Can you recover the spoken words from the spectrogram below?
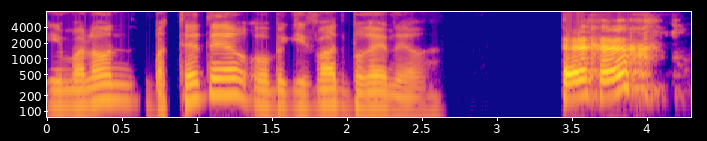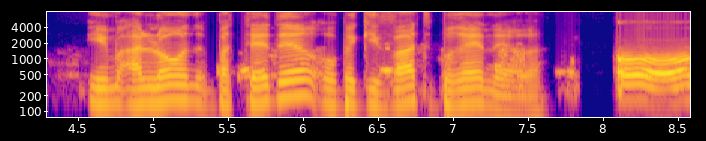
עם אלון בתדר או בגבעת ברנר? איך, איך? עם אלון בתדר או בגבעת ברנר? או,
